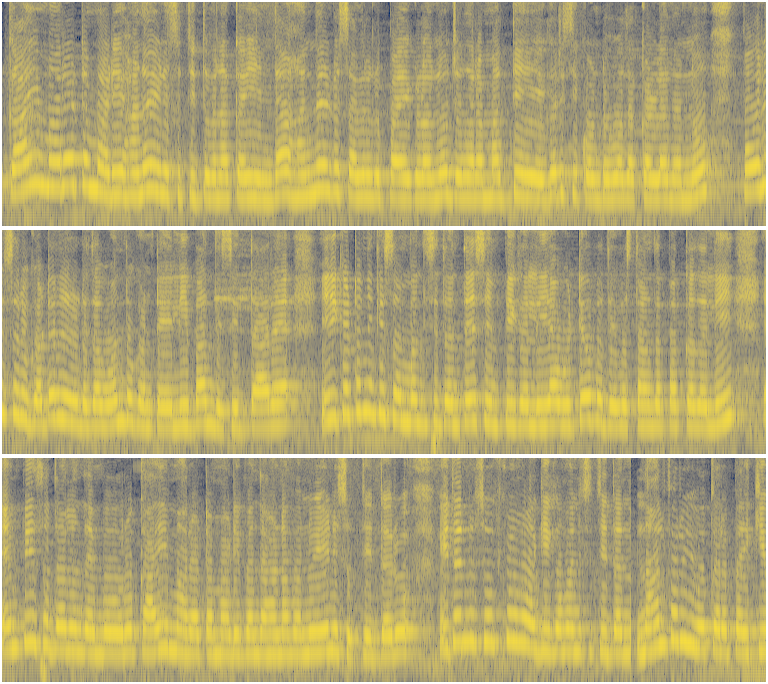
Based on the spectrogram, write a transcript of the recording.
ಕಾಯಿ ಮಾರಾಟ ಮಾಡಿ ಹಣ ಎಣಿಸುತ್ತಿದ್ದವನ ಕೈಯಿಂದ ಹನ್ನೆರಡು ಸಾವಿರ ರೂಪಾಯಿಗಳನ್ನು ಜನರ ಮಧ್ಯೆ ಎಗರಿಸಿಕೊಂಡು ಹೋದ ಕಳ್ಳನನ್ನು ಪೊಲೀಸರು ಘಟನೆ ನಡೆದ ಒಂದು ಗಂಟೆಯಲ್ಲಿ ಬಂಧಿಸಿದ್ದಾರೆ. ಈ ಘಟನೆಗೆ ಸಂಬಂಧಿಸಿದಂತೆ ಸಿಂಪಿಗಲ್ಲಿಯ ವಿಠೋಬ ದೇವಸ್ಥಾನದ ಪಕ್ಕದಲ್ಲಿ ಎಂಪಿ ಸದಾನಂದ ಎಂಬುವರು ಕಾಯಿ ಮಾರಾಟ ಮಾಡಿ ಬಂದ ಹಣವನ್ನು ಎಣಿಸುತ್ತಿದ್ದರು. ಇದನ್ನು ಸೂಕ್ಷ್ಮವಾಗಿ ಗಮನಿಸುತ್ತಿದ್ದ ನಾಲ್ವರು ಯುವಕರ ಪೈಕಿ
